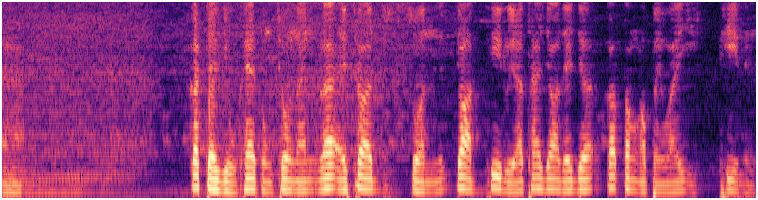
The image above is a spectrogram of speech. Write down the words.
นะฮะก็จะอยู่แค่ตรงช่วงนั้น แล้วไอ้ช่อส่วนยอดที่เหลือถ้ายอดเยอะๆก็ต้องเอาไปไว้อีกที่หนึ่ง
